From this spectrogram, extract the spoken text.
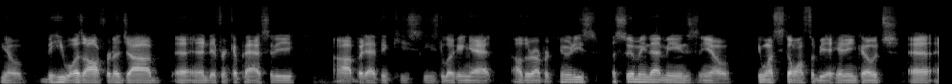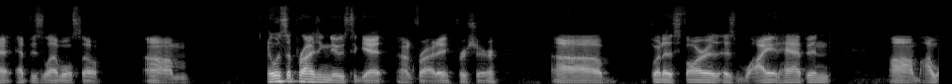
you know he was offered a job in a different capacity, uh, but I think he's he's looking at other opportunities. Assuming that means you know he wants still wants to be a hitting coach at, at, at this level. So um, it was surprising news to get on Friday for sure. Uh, but as far as, as why it happened, um, I,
